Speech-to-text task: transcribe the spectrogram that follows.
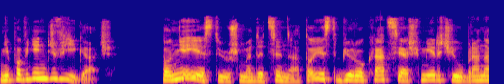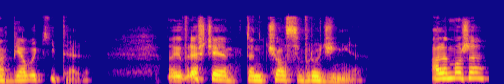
nie powinien dźwigać. To nie jest już medycyna, to jest biurokracja śmierci ubrana w biały kitel. No i wreszcie ten cios w rodzinie. Ale może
